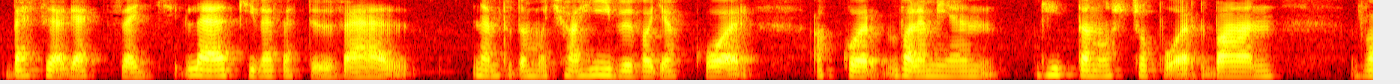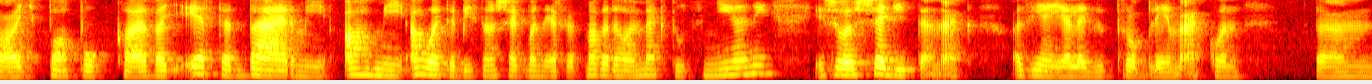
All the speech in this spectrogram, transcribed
beszélgetsz egy lelki vezetővel, nem tudom, hogyha hívő vagy, akkor, akkor valamilyen hittanos csoportban, vagy papokkal, vagy érted bármi, ami, ahol te biztonságban érzed magad, ahol meg tudsz nyílni, és ahol segítenek az ilyen jellegű problémákon um,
